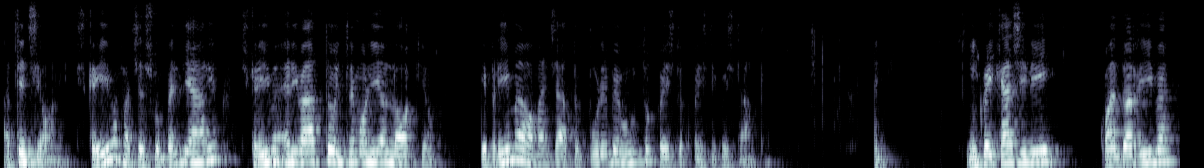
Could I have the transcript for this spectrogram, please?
attenzione, scriva, faccia il suo bel diario, scriva, è arrivato il tremolio all'occhio, e prima ho mangiato oppure bevuto questo, questo e quest'altro. In quei casi lì, quando arriva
